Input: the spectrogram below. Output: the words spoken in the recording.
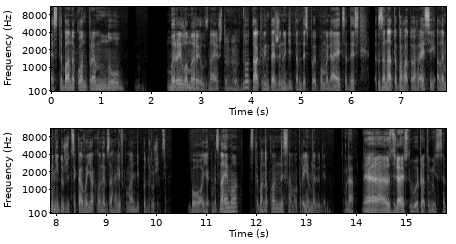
Естебан Окон прям, ну, Мирило Мирил, знаєш, типу. Мгм. Ну так, він теж іноді там десь помиляється, десь занадто багато агресії, але мені дуже цікаво, як вони взагалі в команді подружаться. Бо, як ми знаємо, Стебан Окон не сама приємна людина. Да. Е, розділяю з тобою п'яте місце.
